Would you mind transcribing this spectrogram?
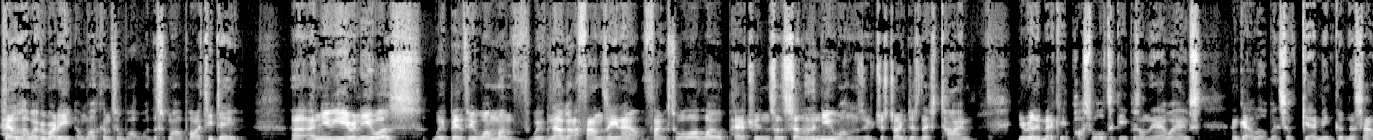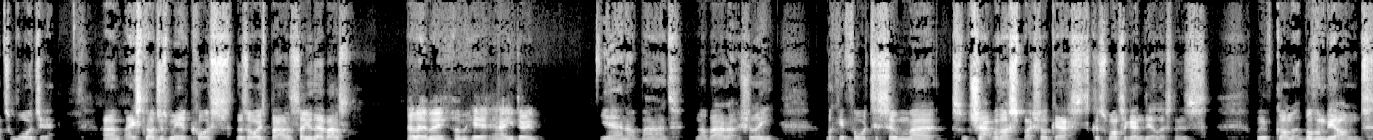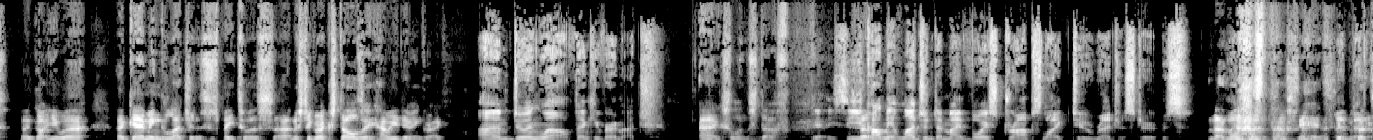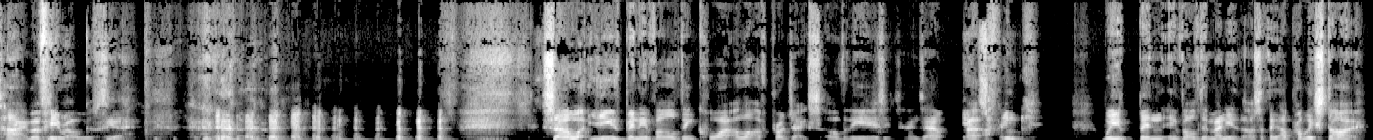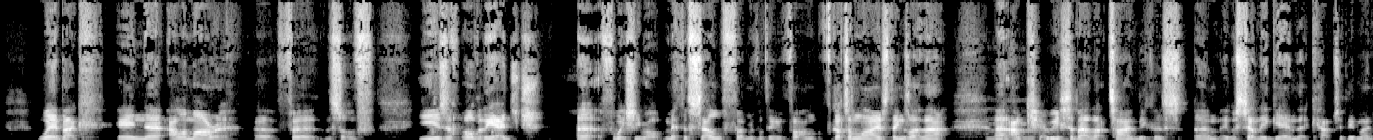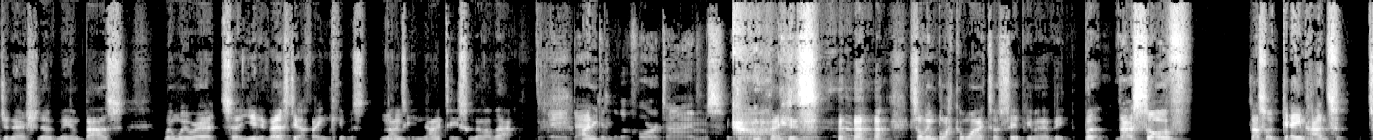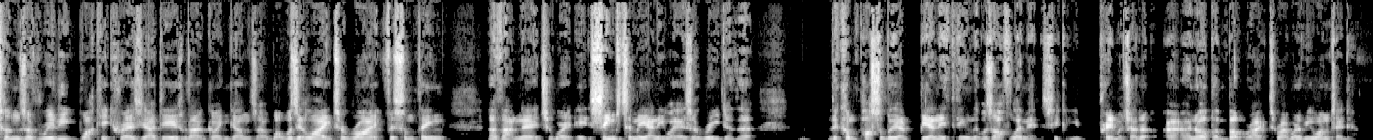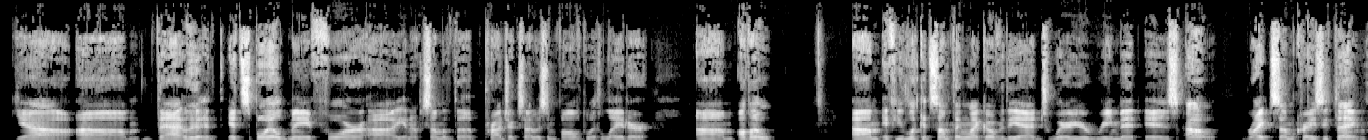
Hello, everybody, and welcome to What Would the Smart Party Do? Uh, a new year, a new us. We've been through one month. We've now got a fanzine out, thanks to all our loyal patrons, and certainly the new ones who've just joined us this time. You really make it possible to keep us on the airwaves and get little bits of gaming goodness out towards you. Um, it's not just me, of course. There's always Baz. Are you there, Baz? Hello, mate. I'm here. How you doing? Yeah, not bad. Not bad, actually. Looking forward to some uh, some chat with our special guests, because once again, dear listeners, we've gone above and beyond and got you a, a gaming legend to speak to us. Uh, Mr. Greg Stolze, how are you doing, Greg? I'm doing well. Thank you very much. Excellent stuff. Yeah, you see, you so, call me a legend, and my voice drops like two registers. That, well, that's, that's it. It the time of heroes. Yeah. so you've been involved in quite a lot of projects over the years. It turns out. Yes. Uh, I think we've been involved in many of those. I think I'll probably start way back in uh, Al Amarja uh, for the sort of years of Over the Edge, uh, for which he wrote Myth of Self and Forgotten Lives, things like that. Mm-hmm. I'm mm. curious about that time because um, it was certainly a game that captured the imagination of me and Baz when we were at uh, university. I think it was mm-hmm. 1990, something like that. Way back and into the four times. Quite. it's all in black and white or sepia maybe, but that sort of that sort of game had tons of really wacky, crazy ideas without going guns gonzo. What was it like to write for something of that nature, where it seems to me, anyway, as a reader, that there couldn't possibly be anything that was off limits. You, you pretty much had a, an open book, right, to write whatever you wanted. Yeah, um, that it, it, spoiled me for uh, you know some of the projects I was involved with later. Um, although, um, if you look at something like Over the Edge, where your remit is, oh, write some crazy thing,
